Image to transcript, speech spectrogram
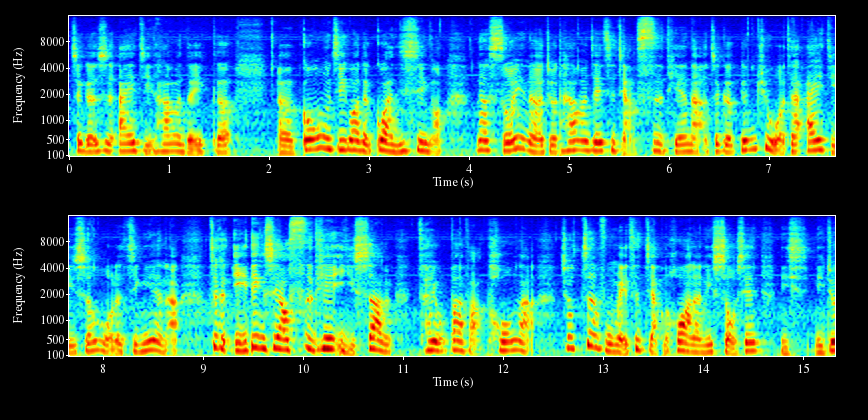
这个是埃及他们的一个呃公务机关的惯性哦。那所以呢，就他们这次讲四天呐、啊，这个根据我在埃及生活的经验啊，这个一定是要四天以上才有办法通啊。就政府每次讲的话呢，你首先你你就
